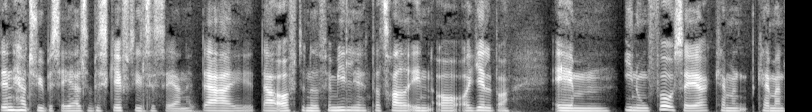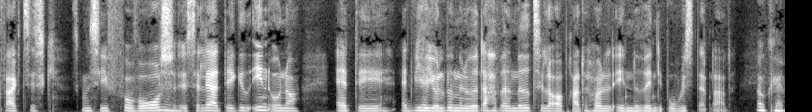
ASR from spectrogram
den her type sager, altså beskæftigelsessagerne, der, øh, der er ofte noget familie, der træder ind og, og hjælper. Øh, I nogle få sager kan man, kan man faktisk skal man sige, få vores mm. salær dækket ind under, at, øh, at vi har hjulpet med noget, der har været med til at opretholde en nødvendig boligstandard. Okay.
